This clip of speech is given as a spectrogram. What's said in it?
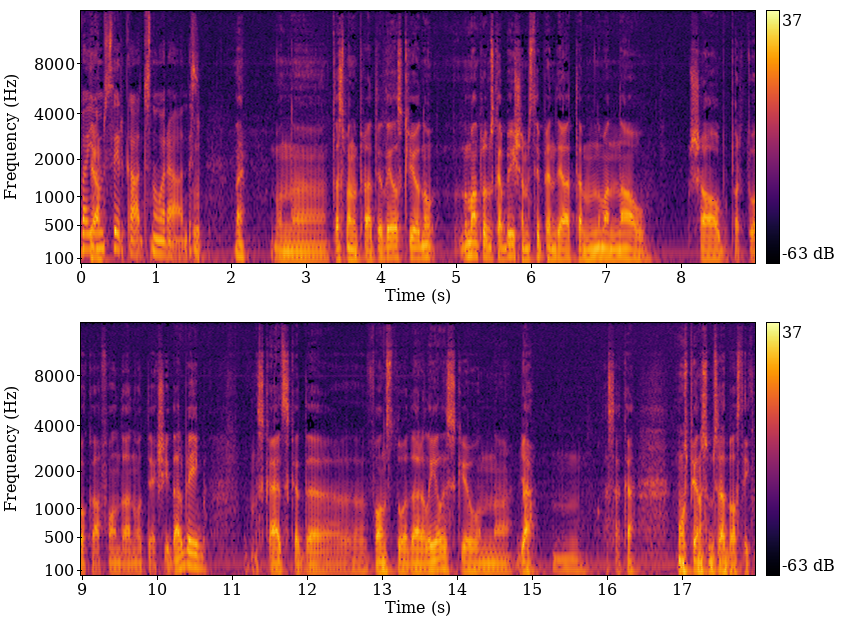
vai Jā. jums ir kādas norādes? Nē, un tas, manuprāt, ir lieliski, jo, nu, nu, man, protams, kā bijušam stipendijātam, nu, man nav šaubu par to, kā fondā notiek šī darbība. Skaidrs, ka uh, fonds to dara lieliski. Un, uh, jā, mm, saka, mūsu pienesums ir atbalstīt.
